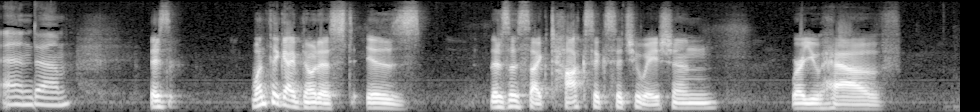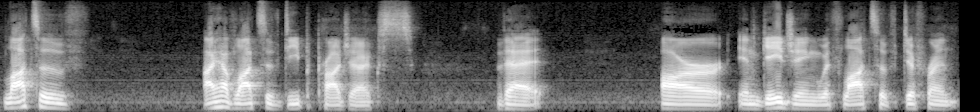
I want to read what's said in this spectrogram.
and um, there's one thing I've noticed is there's this like toxic situation where you have lots of I have lots of deep projects that are engaging with lots of different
